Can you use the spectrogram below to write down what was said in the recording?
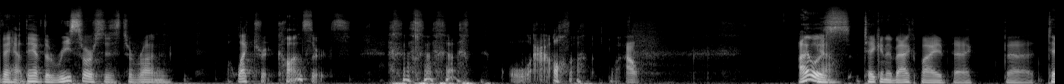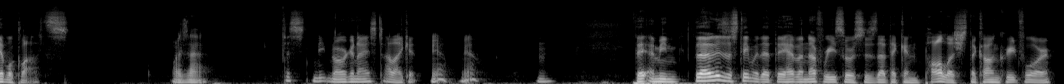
they have? They have the resources to run electric concerts. wow. Wow. I was taken aback by the the tablecloths. What is that? Just neat and organized. I like it. Yeah, yeah. Hmm. They, I mean, that is a statement that they have enough resources that they can polish the concrete floor,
